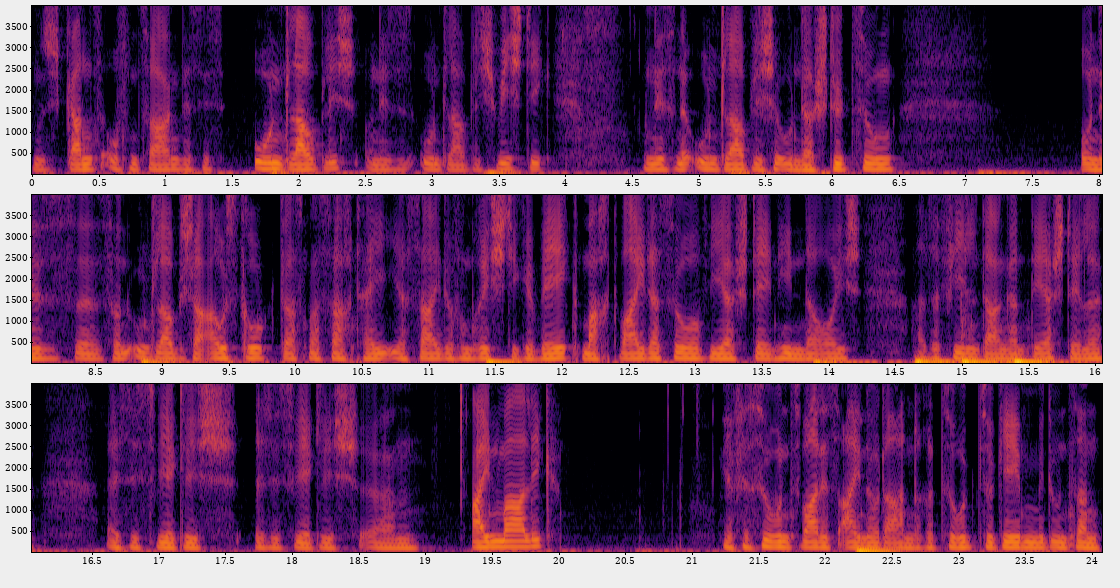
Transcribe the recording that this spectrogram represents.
Muss ich ganz offen sagen, das ist unglaublich und es ist unglaublich wichtig und ist eine unglaubliche Unterstützung und es ist äh, so ein unglaublicher Ausdruck, dass man sagt, hey, ihr seid auf dem richtigen Weg, macht weiter so, wir stehen hinter euch. Also vielen Dank an der Stelle. Es ist wirklich, es ist wirklich ähm, einmalig. Wir versuchen zwar das eine oder andere zurückzugeben mit unseren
